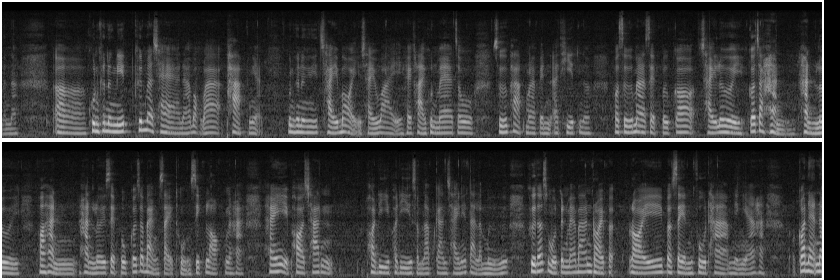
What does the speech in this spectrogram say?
มันนะคุณคนึงนิดขึ้นมาแชร์นะ บอกว่าผักเนี่ยคุณคนึงนิดใช้บ่อยใช้ไวคล้ายๆ คุณแม่โจซื้อผักมาเป็นอาทิตย์เนอะพอซื้อมาเสร็จปุ๊บก็ใช้เลยก็จะหั่นหั่นเลย พอหั่นหั่นเลยเสร็จปุ๊บก็จะแบ่งใส่ถุงซิปล็อกนะคะ ให้พอชั่น พอดีพอดีสำหรับการใช้ในแต่ละมื้อ คือถ้าสมมติเป็นแม่บ้านร้อยร้อยเปอร์เซ็นต์ full-time อย่างเงี้ยค่ะ ก็แนะน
